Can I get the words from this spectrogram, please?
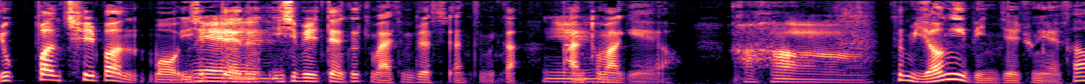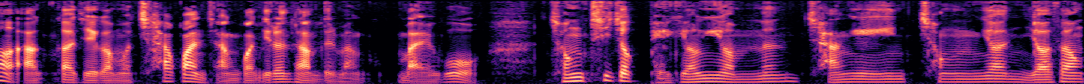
6번, 7번, 뭐 20대는 예. 21대는 그렇게 말씀드렸지 않습니까? 예. 반토막이에요. 하하. 그럼 영입 인재 중에서 아까 제가 뭐 차관, 장관 이런 사람들 말- 말고 정치적 배경이 없는 장애인, 청년, 여성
